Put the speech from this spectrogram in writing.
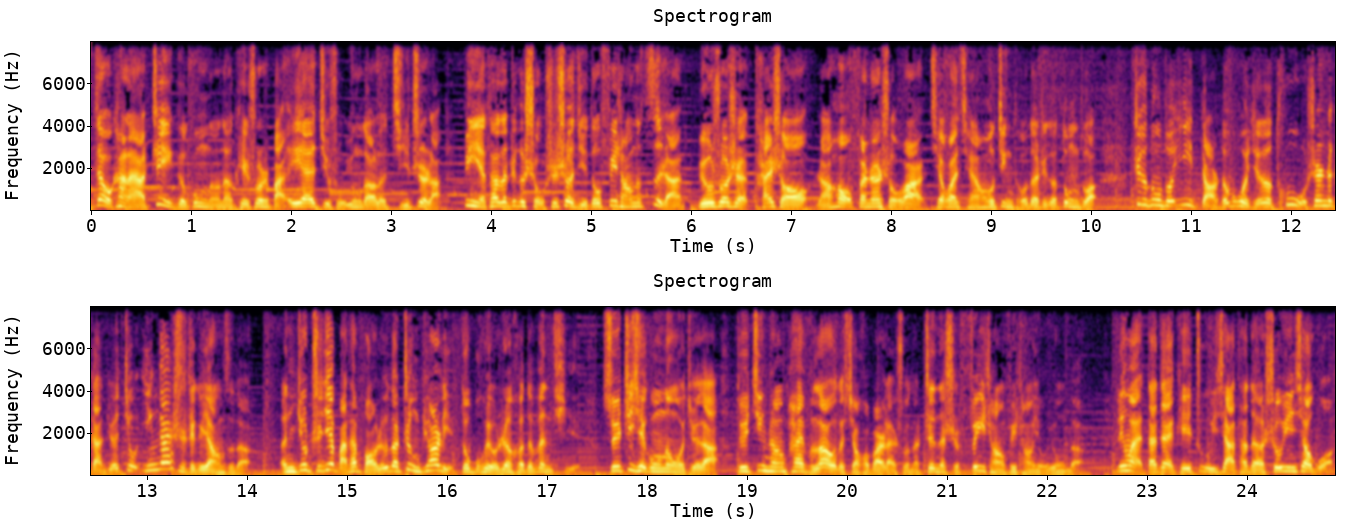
在我看来啊，这个功能呢可以说是把 AI 技术用到了极致了，并且它的这个手势设计都非常的自然。比如说是抬手，然后翻转手腕，切换前后镜头的这个动作，这个动作一点都不会觉得突兀，甚至感觉就应该是这个样子的。呃，你就直接把它保留到正片里都不会有任何的问题。所以这些功能，我觉得对于经常拍 Vlog 的小伙伴来说呢，真的是非常非常有用的。另外，大家也可以注意一下它的收音效果。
